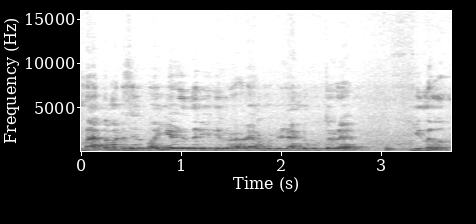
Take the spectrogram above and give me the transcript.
മാത്തമാറ്റിക്സിൽ പയ്യ എഴുതുന്ന രീതിയിൽ അടയാളം വിട്ട് രണ്ട് കുത്തുകയാണ് ഈ എന്നുള്ളത്.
